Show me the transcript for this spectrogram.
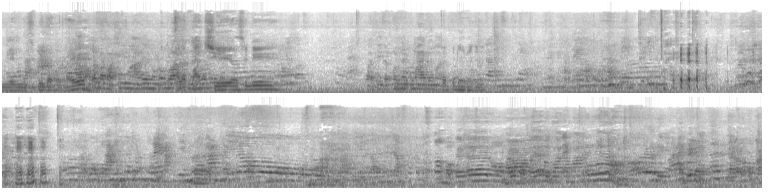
Amin sudah berai. Kalau Pak Cil sini. Cái nó,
